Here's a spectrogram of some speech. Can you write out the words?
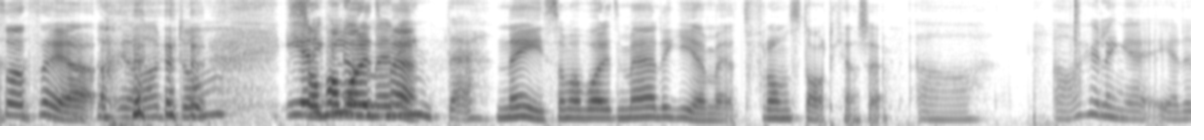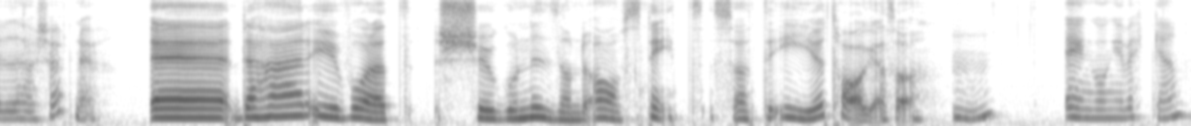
så att säga. Ja, de er Som har varit med. inte. Nej, som har varit med i gamet från start kanske. Ja. ja, hur länge är det vi har kört nu? Eh, det här är ju vårt 29 avsnitt så att det är ju ett tag alltså. Mm. En gång i veckan.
